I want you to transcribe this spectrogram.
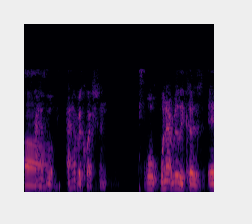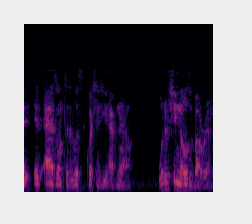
Um, I have a, I have a question. Well, well, not really, because it it adds on to the list of questions you have now. What if she knows about Rem,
